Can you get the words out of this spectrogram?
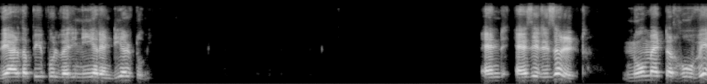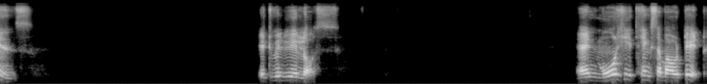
they are the people very near and dear to me. And as a result, no matter who wins, it will be a loss. And more he thinks about it,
